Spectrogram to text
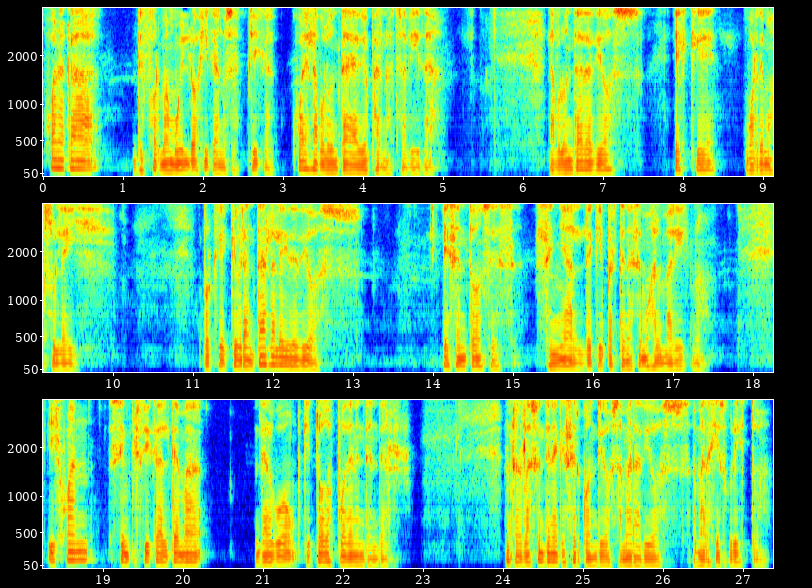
Juan acá de forma muy lógica nos explica cuál es la voluntad de Dios para nuestra vida. La voluntad de Dios es que guardemos su ley, porque quebrantar la ley de Dios es entonces señal de que pertenecemos al maligno. Y Juan simplifica el tema de algo que todos pueden entender. Nuestra relación tiene que ser con Dios, amar a Dios, amar a Jesucristo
